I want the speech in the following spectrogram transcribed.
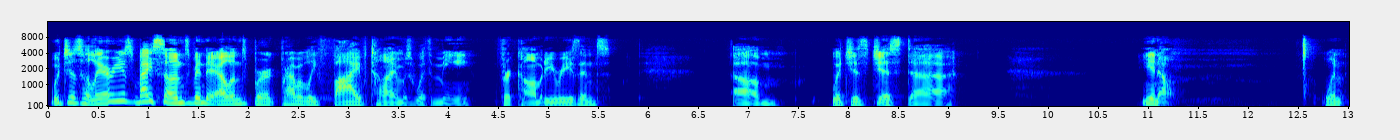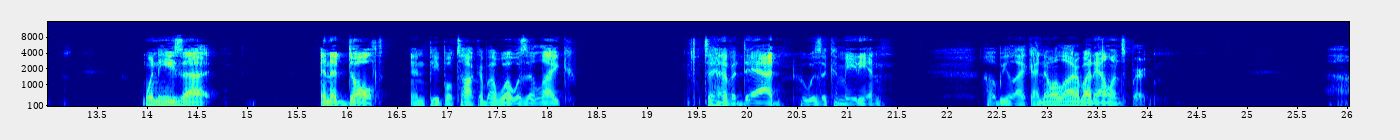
which is hilarious. My son's been to Ellensburg probably five times with me for comedy reasons. Um, which is just, uh, you know, when, when he's, uh, an adult and people talk about what was it like to have a dad who was a comedian, he'll be like, I know a lot about Ellensburg. Uh,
